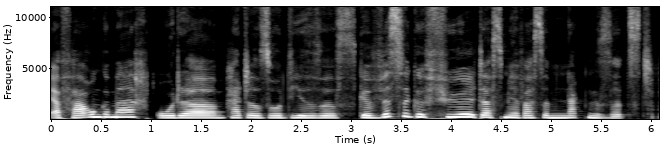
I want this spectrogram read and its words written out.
Erfahrung gemacht oder hatte so dieses gewisse Gefühl, dass mir was im Nacken sitzt.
